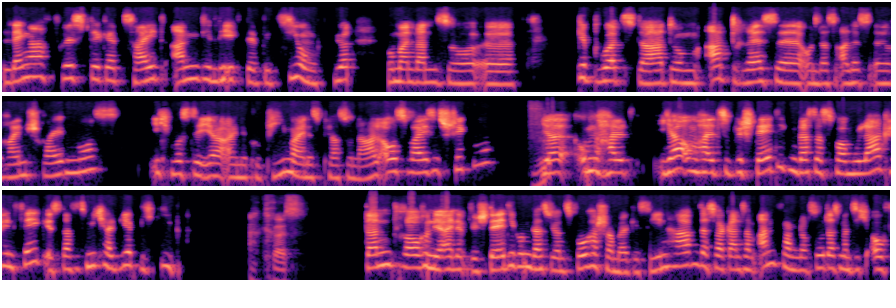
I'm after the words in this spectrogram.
längerfristige Zeit angelegte Beziehung führt, wo man dann so äh, Geburtsdatum, Adresse und das alles äh, reinschreiben muss. Ich musste ihr eine Kopie meines Personalausweises schicken. Ja, um halt, ja, um halt zu bestätigen, dass das Formular kein Fake ist, dass es mich halt wirklich gibt. Ach, krass. Dann brauchen wir eine Bestätigung, dass wir uns vorher schon mal gesehen haben. Das war ganz am Anfang noch so, dass man sich auf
